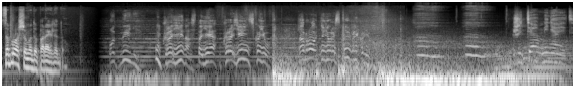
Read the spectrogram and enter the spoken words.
Запрошуємо до перегляду. Однині Україна стає українською народною республікою життя міняється.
